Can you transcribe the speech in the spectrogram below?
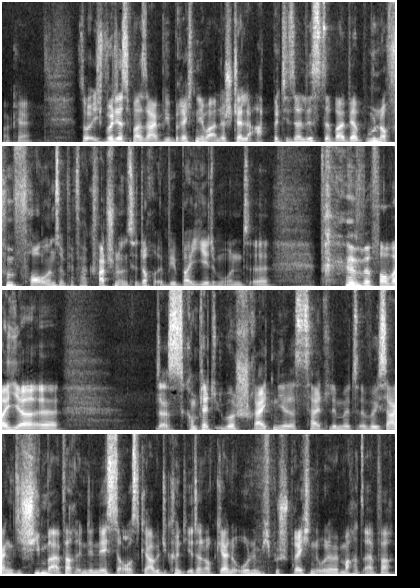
Okay. So, ich würde jetzt mal sagen, wir brechen hier mal an der Stelle ab mit dieser Liste, weil wir haben immer noch fünf vor uns und wir verquatschen uns hier doch irgendwie bei jedem. Und äh, bevor wir hier äh, das komplett überschreiten, hier das Zeitlimit, äh, würde ich sagen, die schieben wir einfach in die nächste Ausgabe. Die könnt ihr dann auch gerne ohne mich besprechen oder wir machen es einfach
